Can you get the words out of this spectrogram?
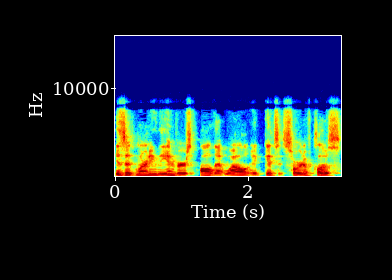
isn't learning the inverse all that well. It gets it sort of close,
